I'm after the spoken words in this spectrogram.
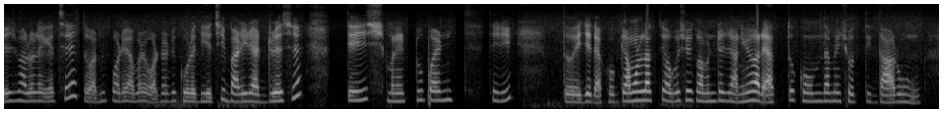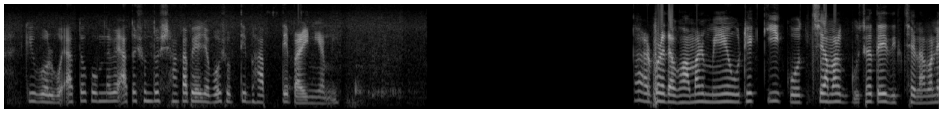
বেশ ভালো লেগেছে। তো আমি পরে আবার অর্ডার করে দিয়েছি। বাড়ির অ্যাড্রেসে তেইশ মানে টু পয়েন্ট থ্রি তো এই যে দেখো, কেমন লাগছে অবশ্যই কমেন্টে জানিও। আর এত কম দামে সত্যি দারুণ, কি বলব, এত কম দামে এত সুন্দর শাঁখা পেয়ে যাব, সত্যি ভাবতে পারিনি আমি। তারপরে দেখো, আমার মেয়ে উঠে কি করছে আমার গুছাতেই দিচ্ছে না। মানে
